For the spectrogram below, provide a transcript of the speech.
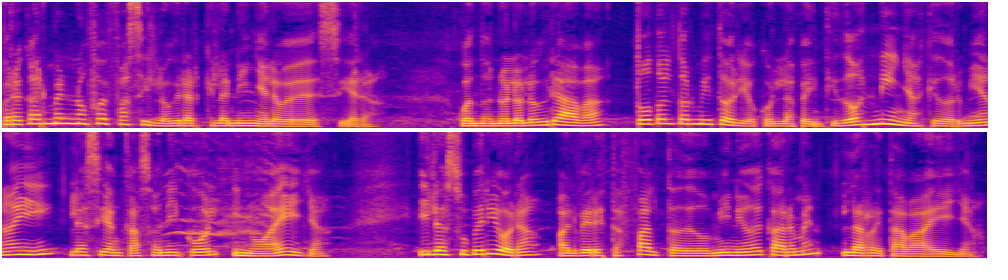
Para Carmen no fue fácil lograr que la niña le obedeciera. Cuando no lo lograba, todo el dormitorio con las 22 niñas que dormían ahí le hacían caso a Nicole y no a ella. Y la superiora, al ver esta falta de dominio de Carmen, la retaba a ella.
